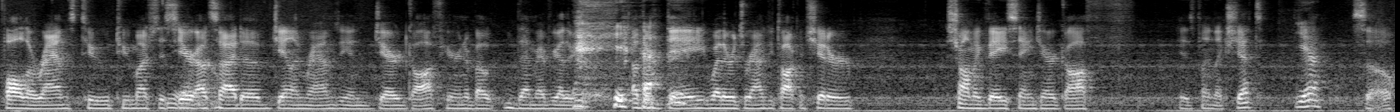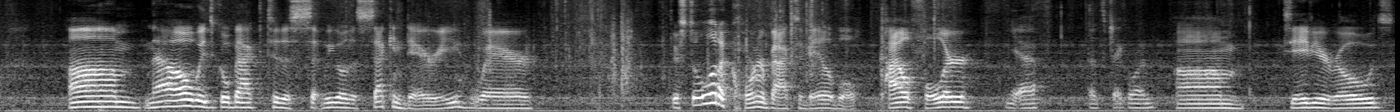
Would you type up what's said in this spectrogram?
follow the Rams too too much this Yeah, year, outside of Jalen Ramsey and Jared Goff. Hearing about them every other yeah. other day, whether it's Ramsey talking shit or Sean McVay saying Jared Goff is playing like shit. Yeah. So, um, now we go back to the se- we go to the secondary where there's still a lot of cornerbacks available. Kyle Fuller, Yeah. That's big one. um, Xavier Rhodes,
